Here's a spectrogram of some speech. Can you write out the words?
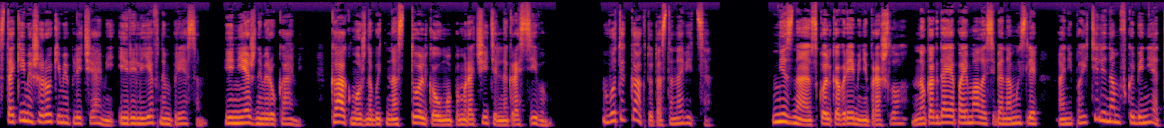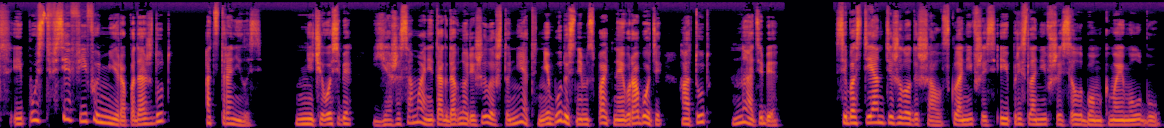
С такими широкими плечами и рельефным прессом, и нежными руками. Как можно быть настолько умопомрачительно красивым? Вот и как тут остановиться? Не знаю, сколько времени прошло, но когда я поймала себя на мысли, а не пойти ли нам в кабинет, и пусть все фифы мира подождут, отстранилась. Ничего себе, я же сама не так давно решила, что нет, не буду с ним спать на его работе, а тут на тебе. Себастьян тяжело дышал, склонившись и прислонившись лбом к моему лбу.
